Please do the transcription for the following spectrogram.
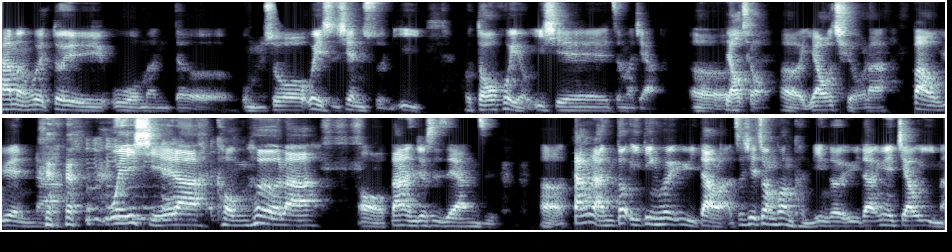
他们会对我们的我们说未实现损益都会有一些怎么讲呃要求呃要求啦、抱怨啦、威胁啦、恐吓啦，哦，当然就是这样子。呃，当然都一定会遇到啦，这些状况肯定都会遇到，因为交易嘛，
